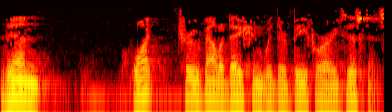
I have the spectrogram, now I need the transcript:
Then, what true validation would there be for our existence?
